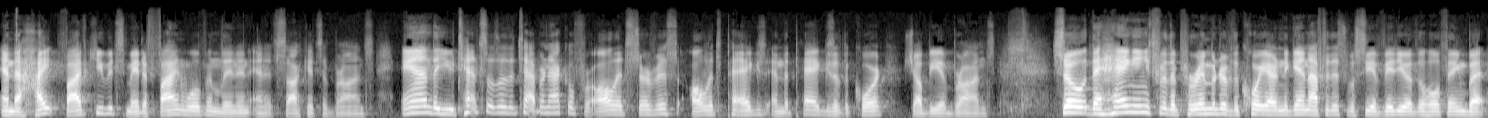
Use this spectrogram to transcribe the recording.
and the height five cubits, made of fine woven linen, and its sockets of bronze. And the utensils of the tabernacle for all its service, all its pegs, and the pegs of the court shall be of bronze. So the hangings for the perimeter of the courtyard, and again, after this, we'll see a video of the whole thing. But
